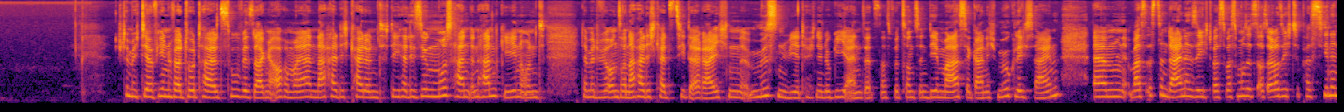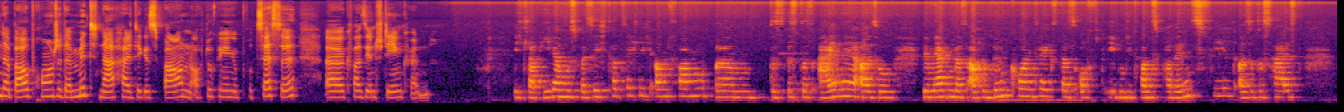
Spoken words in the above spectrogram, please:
Stimme ich dir auf jeden Fall total zu. Wir sagen auch immer, Nachhaltigkeit und Digitalisierung muss Hand in Hand gehen. Und damit wir unsere Nachhaltigkeitsziele erreichen, müssen wir Technologie einsetzen. Das wird sonst in dem Maße gar nicht möglich sein. Ähm, was ist denn deine Sicht? Was, was muss jetzt aus eurer Sicht passieren in der Baubranche, damit nachhaltiges Bauen und auch durchgängige Prozesse äh, quasi entstehen können? Ich glaube, jeder muss bei sich tatsächlich anfangen. Ähm, das ist das eine. Also wir merken das auch im BIM-Kontext, dass oft eben die Transparenz fehlt. Also das heißt,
